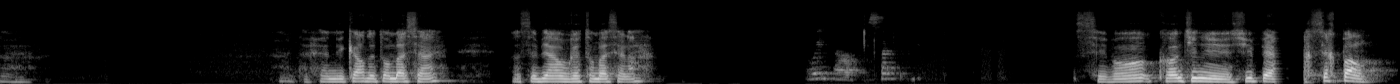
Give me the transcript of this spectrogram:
Ouais. Tu as fait un écart de ton bassin. C'est bien ouvrir ton bassin là. Oui, alors c'est ça. qui- C'est bon. Continue. Super. Serpent.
